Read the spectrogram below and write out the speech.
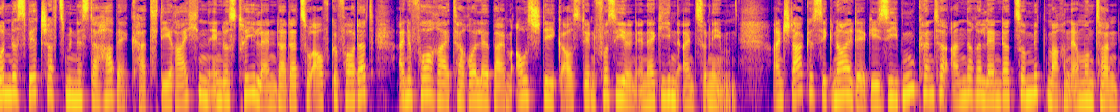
Bundeswirtschaftsminister Habeck hat die reichen Industrieländer dazu aufgefordert, eine Vorreiterrolle beim Ausstieg aus den fossilen Energien einzunehmen. Ein starkes Signal der G7 könnte andere Länder zum Mitmachen ermuntern,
